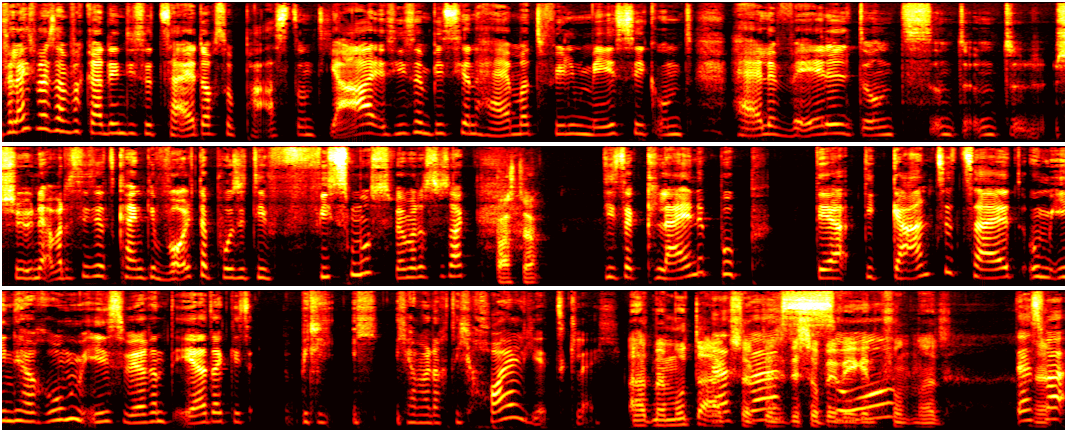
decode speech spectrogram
vielleicht weil es einfach gerade in diese Zeit auch so passt. Und ja, es ist ein bisschen Heimatfilmmäßig und heile Welt und, und, und schöne, aber das ist jetzt kein gewollter Positivismus, wenn man das so sagt Passt ja. dieser kleine Bub, der die ganze Zeit um ihn herum ist, während er da ges wirklich, ich, ich habe mir gedacht, ich heul jetzt gleich. hat meine Mutter auch Das gesagt, dass sie das so, so- bewegend gefunden hat. Das war,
